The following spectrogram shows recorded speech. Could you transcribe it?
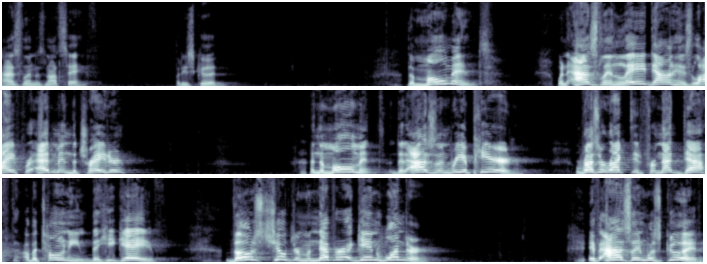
Aslan is not safe, but he's good. The moment when Aslan laid down his life for Edmund the traitor, and the moment that Aslan reappeared, resurrected from that death of atoning that he gave, those children will never again wonder if Aslan was good,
